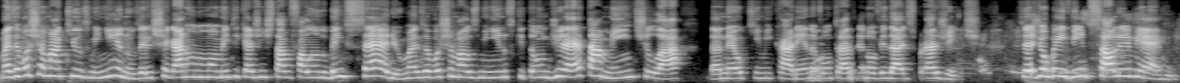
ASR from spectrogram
Mas eu vou chamar aqui os meninos, eles chegaram no momento em que a gente estava falando bem sério, mas eu vou chamar os meninos que estão diretamente lá da Neoquímica Arena, vão trazer novidades para a gente. Sejam bem-vindos, Saulo e MR.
